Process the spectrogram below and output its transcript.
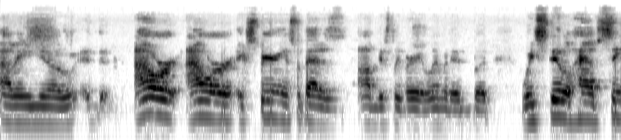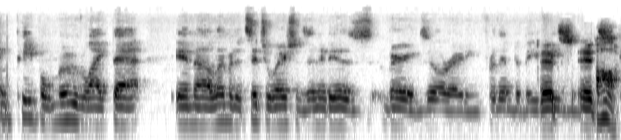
I mean, you know, our our experience with that is obviously very limited, but we still have seen people move like that in uh, limited situations, and it is very exhilarating for them to be It's feeding it's Oh,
